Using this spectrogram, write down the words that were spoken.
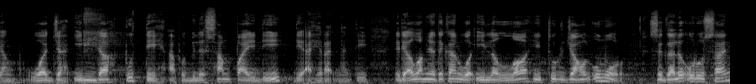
yang wajah indah putih apabila sampai di di akhirat nanti. Jadi Allah menyatakan wa ilallahi turja'ul umur. Segala urusan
